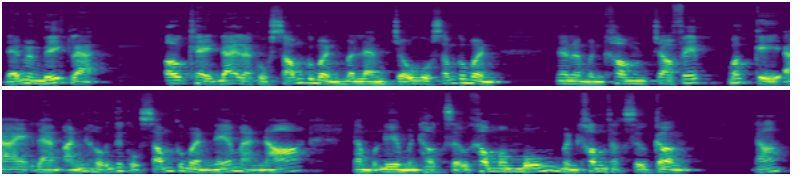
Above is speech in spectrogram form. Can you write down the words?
Để mình biết là, ok, đây là cuộc sống của mình mình làm chủ cuộc sống của mình nên là mình không cho phép bất kỳ ai làm ảnh hưởng tới cuộc sống của mình nếu mà nó là một điều mình thật sự không mong muốn, mình không thật sự cần. Đó.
